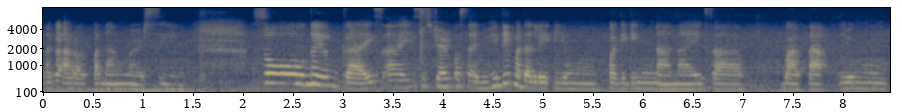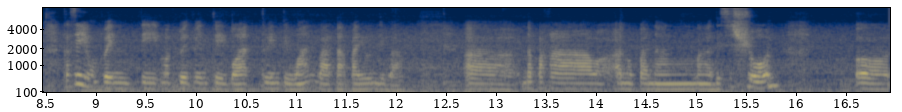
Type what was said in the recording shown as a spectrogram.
nag-aaral pa ng nursing So, ngayon guys, ay share ko sa inyo, hindi madali yung pagiging nanay sa bata. Yung, kasi yung 20, mag-21, 21, bata pa yun, di ba? Ah, napaka, ano pa ng mga desisyon, uh,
